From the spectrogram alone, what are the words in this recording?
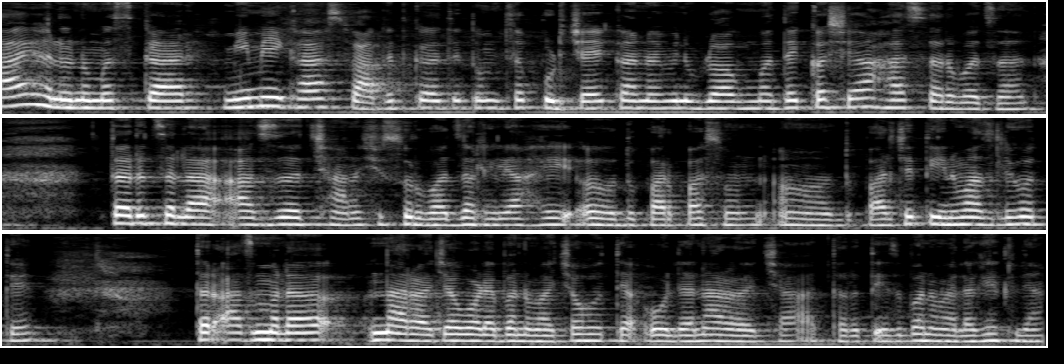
हाय हॅलो नमस्कार. मी मेघा. स्वागत करते तुमचं पुढच्या एका नवीन ब्लॉगमध्ये. कसे आहात सर्वजण? तर चला आज छान अशी सुरुवात झालेली आहे. दुपारपासून दुपारचे तीन वाजले होते. तर आज मला नारळाच्या वड्या बनवायच्या होत्या ओल्या नारळाच्या. तर तेच बनवायला घेतल्या.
